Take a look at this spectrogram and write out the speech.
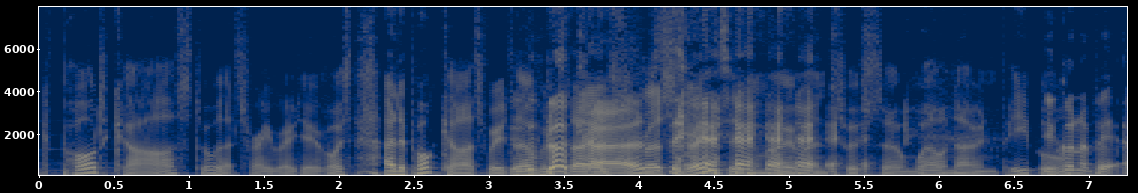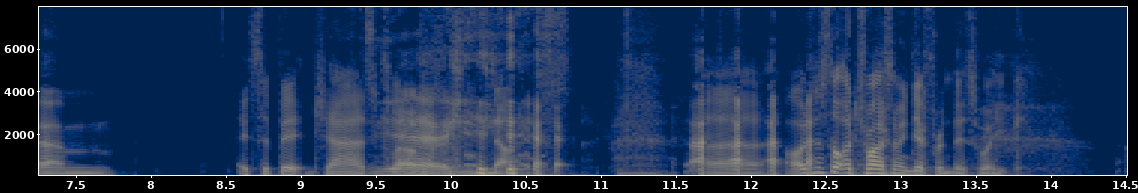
The Blank Podcast. Oh, that's very radio voice. And a podcast where we delve The into those frustrating moments with some well-known people. You've gone a bit. um It's a bit jazz club. Yeah. nice. Uh, I just thought I'd try something different this week.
